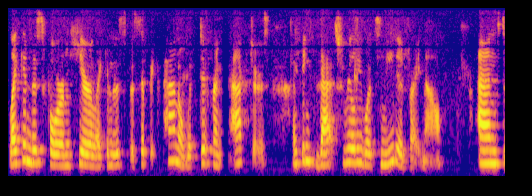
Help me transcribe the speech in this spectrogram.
like in this forum here, like in this specific panel with different actors. I think that's really what's needed right now. And,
